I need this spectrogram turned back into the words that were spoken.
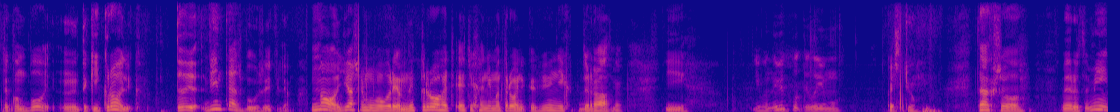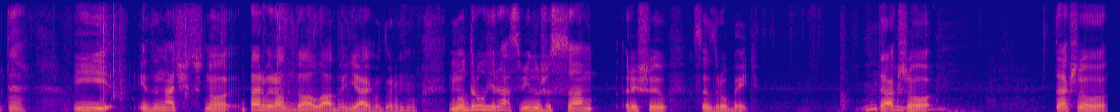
таком бой, е, такий кролик, то він теж був жителем. Но я ж йому говорив, не трогать этих аніматроніків, він їх дразнив. І І вони відплатили йому. костюм. Так що, ви розумієте. І, і значно, перший раз, да, ладно, я його заромнув. Но другий раз він уже сам рішив це зробити. Так що, так що,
